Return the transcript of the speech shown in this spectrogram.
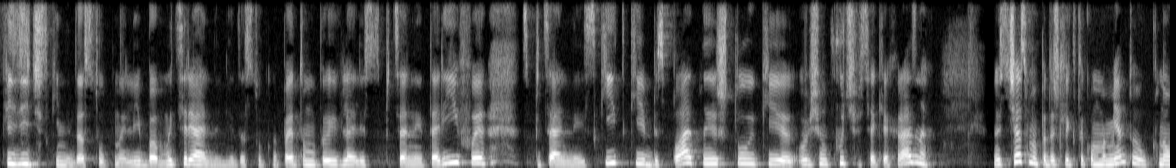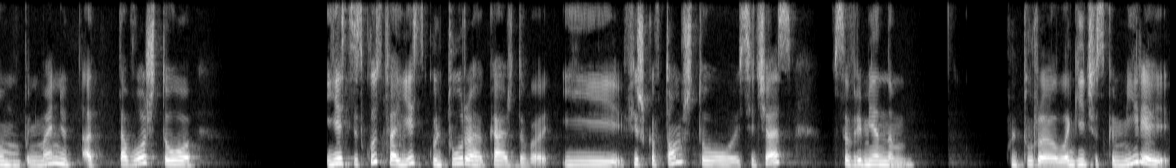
физически недоступна, либо материально недоступна. Поэтому появлялись специальные тарифы, специальные скидки, бесплатные штуки, в общем, куча всяких разных. Но сейчас мы подошли к такому моменту, к новому пониманию от того, что есть искусство, а есть культура каждого. И фишка в том, что сейчас в современном культурологическом мире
